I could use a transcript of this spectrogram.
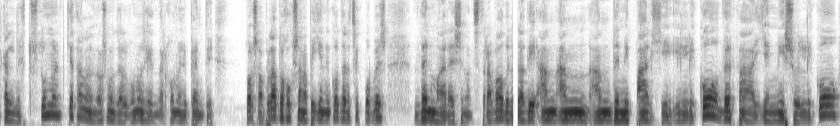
Θα καληνυχτιστούμε και θα ανανεώσουμε το ραντεβού μας για την ερχόμενη Πέμπτη. Τόσο απλά το έχω ξαναπεί γενικότερα τις εκπομπές. Δεν μου αρέσει να τις τραβάω. Δηλαδή, αν, αν, αν δεν υπάρχει υλικό, δεν θα γεννήσω υλικό,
